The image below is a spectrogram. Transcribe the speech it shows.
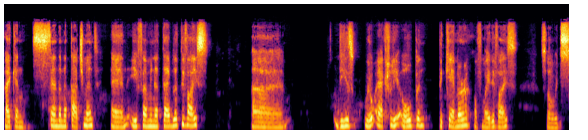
I can send an attachment and if I'm in a tablet device, uh, this will actually open the camera of my device so it's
